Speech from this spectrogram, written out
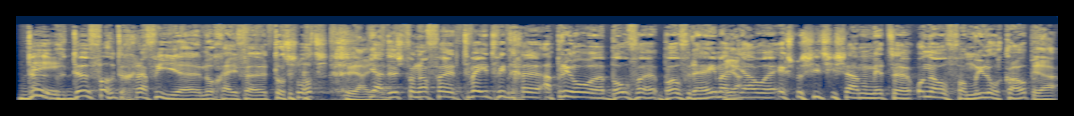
De, Hey. de fotografie eh, nog even tot slot. ja, Ja, ja. dus vanaf eh, 22 april eh, boven, boven de HEMA... Ja. jouw eh, expositie samen met eh, Onno van Middelkoop. ja.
